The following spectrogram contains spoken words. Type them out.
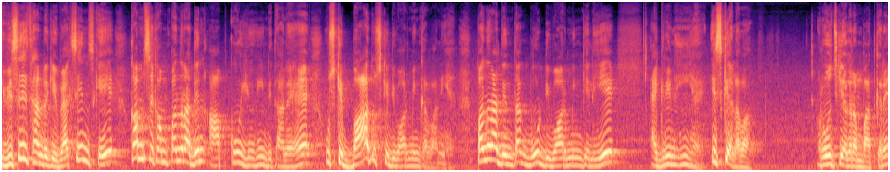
विशेष ध्यान रखिए वैक्सीन के कम से कम पंद्रह दिन आपको यूँ ही बिताने हैं, उसके बाद उसकी डिवॉर्मिंग करवानी है। पंद्रह दिन तक वो डिवॉर्मिंग के लिए एग्री नहीं है। इसके अलावा, रोज की अगर हम बात करें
